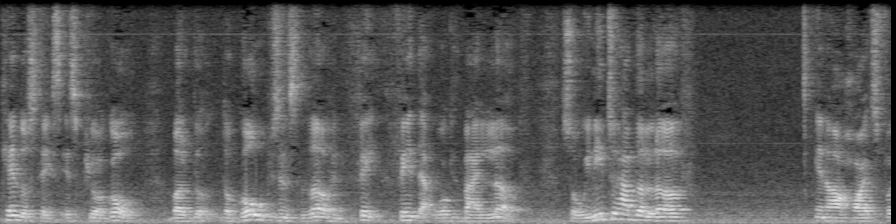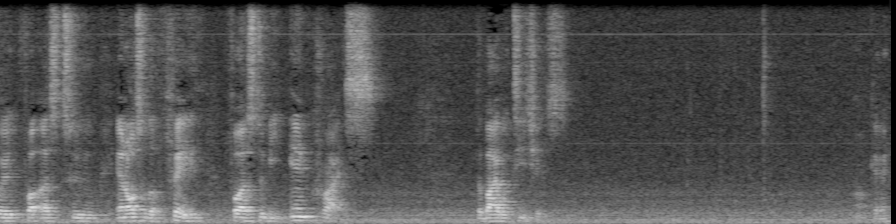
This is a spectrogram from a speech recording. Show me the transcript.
candlesticks is pure gold, but the, the gold represents love and faith, faith that works by love. So we need to have the love in our hearts for, for us to, and also the faith for us to be in Christ. The Bible teaches. Okay.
